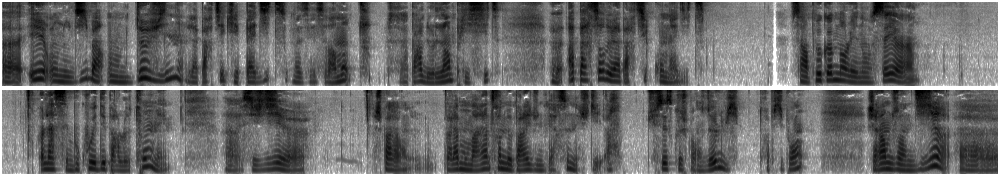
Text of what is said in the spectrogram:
Euh, et on nous dit, bah, on devine la partie qui est pas dite. C'est vraiment tout, ça parle de l'implicite à partir de la partie qu'on a dite. C'est un peu comme dans l'énoncé. là, c'est beaucoup aidé par le ton, mais si je dis, je parle, voilà, mon mari est en train de me parler d'une personne et je dis, ah, tu sais ce que je pense de lui. Trois petits points. J'ai rien besoin de dire. Euh,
